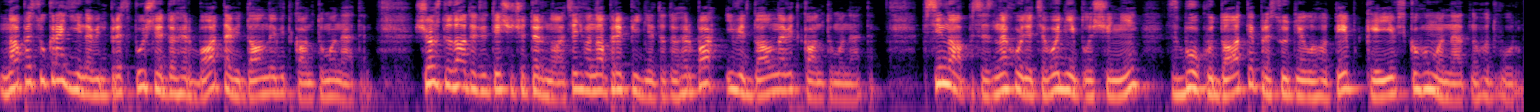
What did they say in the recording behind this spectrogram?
Напис Україна він приспущений до герба та віддалений від канту монети. Що ж додати 2014, вона припіднята до герба і віддалена від канту монети. Всі написи знаходяться в одній площині, з боку дати присутній логотип Київського монетного двору.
